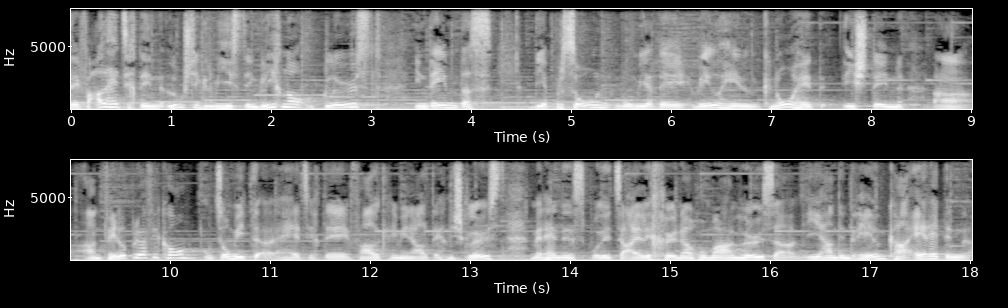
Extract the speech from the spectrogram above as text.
der Fall hat sich dann lustigerweise dann gleich noch gelöst, indem dass die Person, die mir den Velohelm genommen hat, ist dann äh, an die Veloprüfung gekommen und somit äh, hat sich der Fall kriminaltechnisch gelöst. Wir haben es polizeilich können human lösen. Ich hatte den Helm gehabt. Er hat dann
